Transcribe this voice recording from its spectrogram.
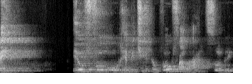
Bem, eu vou repetir, eu vou falar sobre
